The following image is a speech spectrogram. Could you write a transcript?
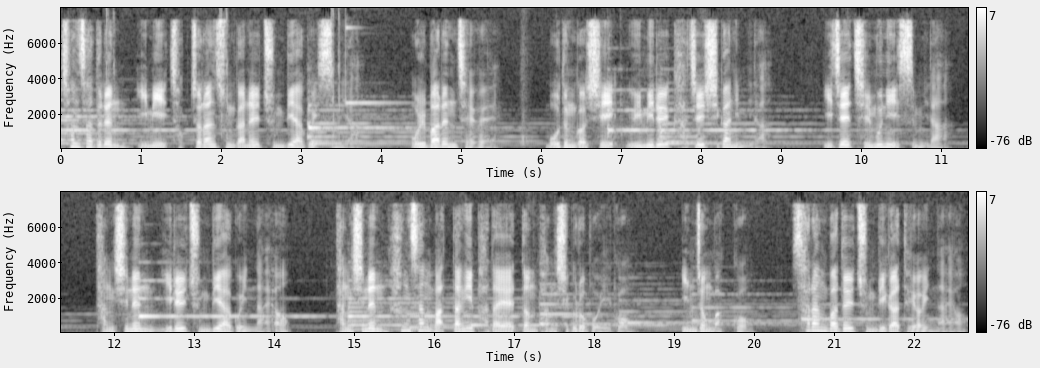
천사들은 이미 적절한 순간을 준비하고 있습니다. 올바른 재회, 모든 것이 의미를 가질 시간입니다. 이제 질문이 있습니다. 당신은 이를 준비하고 있나요? 당신은 항상 마땅히 받아야 했던 방식으로 보이고 인정받고 사랑받을 준비가 되어 있나요?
